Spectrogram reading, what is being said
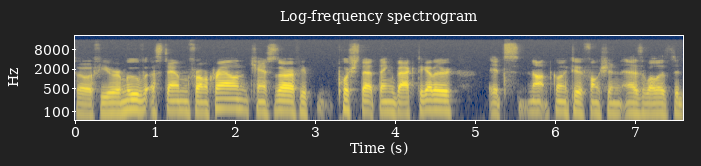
So if you remove a stem from a crown, chances are if you push that thing back together, it's not going to function as well as it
